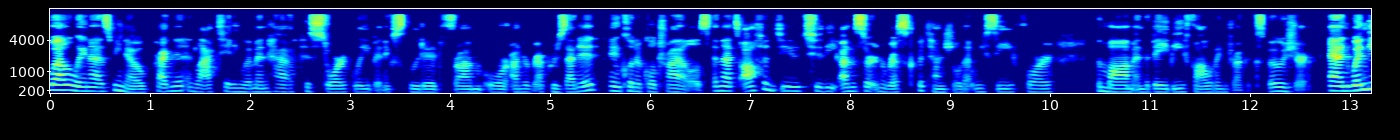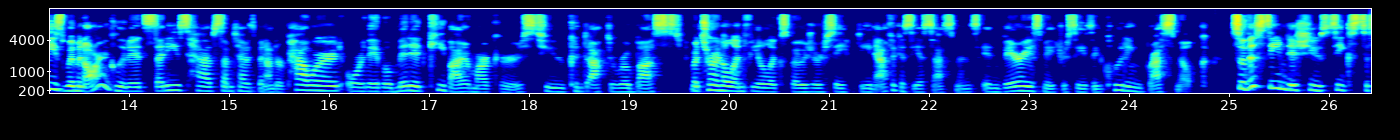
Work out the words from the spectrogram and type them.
Well, Elena, as we know, pregnant and lactating women have historically been excluded from or underrepresented in clinical trials. And that's often due to the uncertain risk potential that we see for the mom and the baby following drug exposure. And when these women are included, studies have sometimes been underpowered or they've omitted key biomarkers to conduct a robust maternal and fetal exposure safety and efficacy assessments in various matrices, including breast milk. So, this themed issue seeks to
